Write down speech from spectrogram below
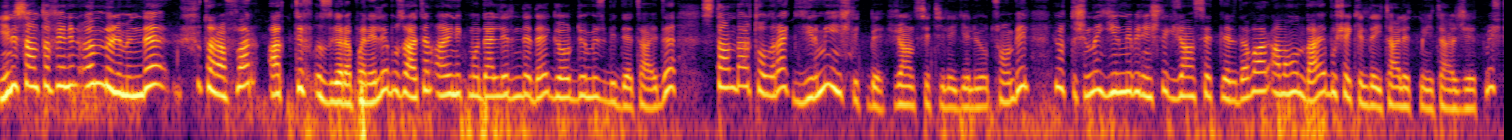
Yeni Santa Fe'nin ön bölümünde şu taraflar aktif ızgara paneli. Bu zaten Ioniq modellerinde de gördüğümüz bir detaydı. Standart olarak 20 inçlik bir jant setiyle geliyor otomobil. Yurt dışında 21 inçlik jant setleri de var ama Hyundai bu şekilde ithal etmeyi tercih etmiş.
